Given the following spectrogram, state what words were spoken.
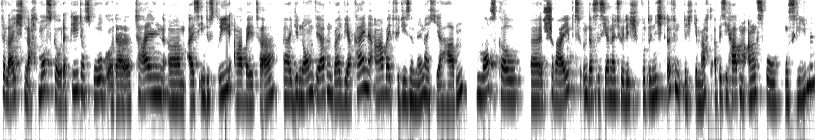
vielleicht nach Moskau oder Petersburg oder Tallinn ähm, als Industriearbeiter äh, genommen werden, weil wir keine Arbeit für diese Männer hier haben. Moskau äh, schreibt, und das ist ja natürlich, wurde nicht öffentlich gemacht, aber sie haben Angst vor Muslimen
